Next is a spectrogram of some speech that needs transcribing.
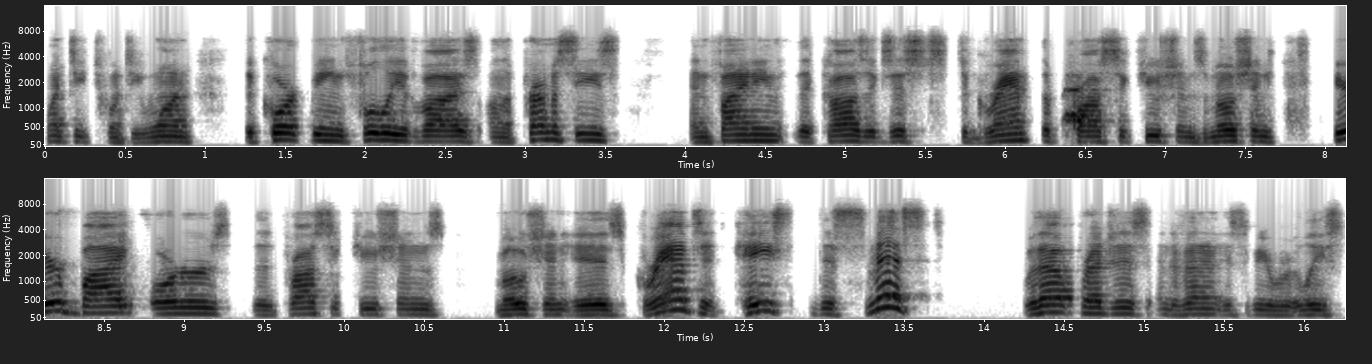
2021. The court being fully advised on the premises and finding that cause exists to grant the prosecution's motion, hereby orders the prosecution's motion is granted. Case dismissed without prejudice, and defendant is to be released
